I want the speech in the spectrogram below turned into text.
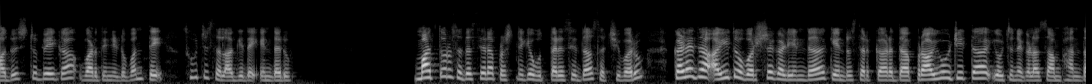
ಆದಷ್ಟು ಬೇಗ ವರದಿ ನೀಡುವಂತೆ ಸೂಚಿಸಲಾಗಿದೆ ಎಂದರು. ಮತ್ತೋರ್ವ ಸದಸ್ಯರ ಪ್ರಶ್ನೆಗೆ ಉತ್ತರಿಸಿದ ಸಚಿವರು, ಕಳೆದ ಐದು ವರ್ಷಗಳಿಂದ ಕೇಂದ್ರ ಸರ್ಕಾರದ ಪ್ರಾಯೋಜಿತ ಯೋಜನೆಗಳ ಸಂಬಂಧ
